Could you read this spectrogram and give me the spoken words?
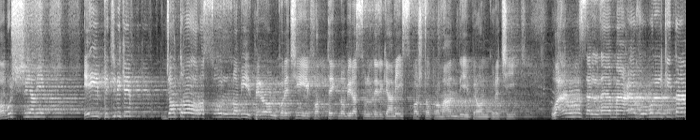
অবশ্যই আমি এই পৃথিবীকে যত রসুল নবী প্রেরণ করেছি, প্রত্যেক নবী রসুলদেরকে আমি স্পষ্ট প্রমাণ দিয়ে প্রেরণ করেছি। কিতাব,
